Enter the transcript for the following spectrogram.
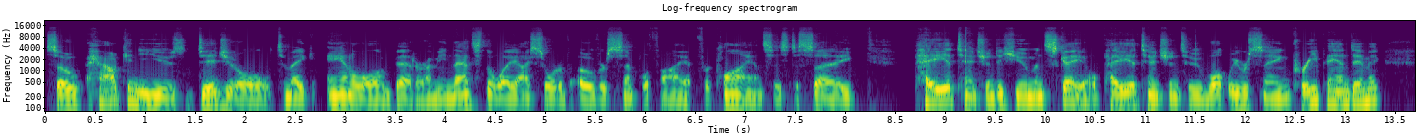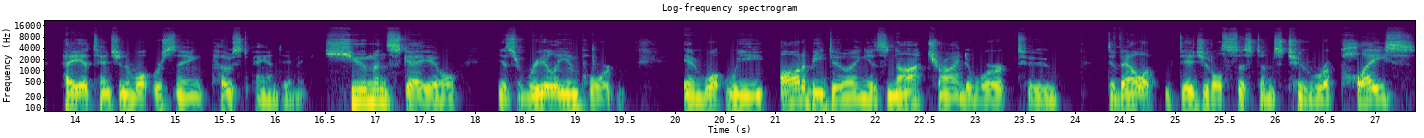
So, how can you use digital to make analog better? I mean, that's the way I sort of oversimplify it for clients is to say, pay attention to human scale, pay attention to what we were seeing pre pandemic pay attention to what we're seeing post pandemic. Human scale is really important. And what we ought to be doing is not trying to work to develop digital systems to replace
